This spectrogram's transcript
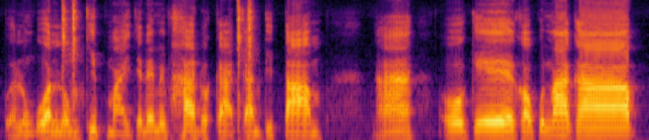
เผื่อลุงอ้วนลงคลิปใหม่จะได้ไม่พลาดโอกาสการติดตามนะโอเค ขอบคุณมากครับ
